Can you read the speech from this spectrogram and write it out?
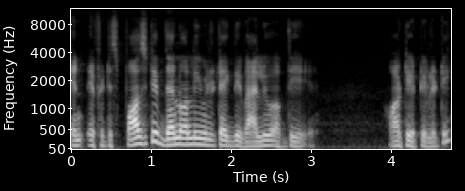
if it is positive then only we will take the value of the hot utility.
